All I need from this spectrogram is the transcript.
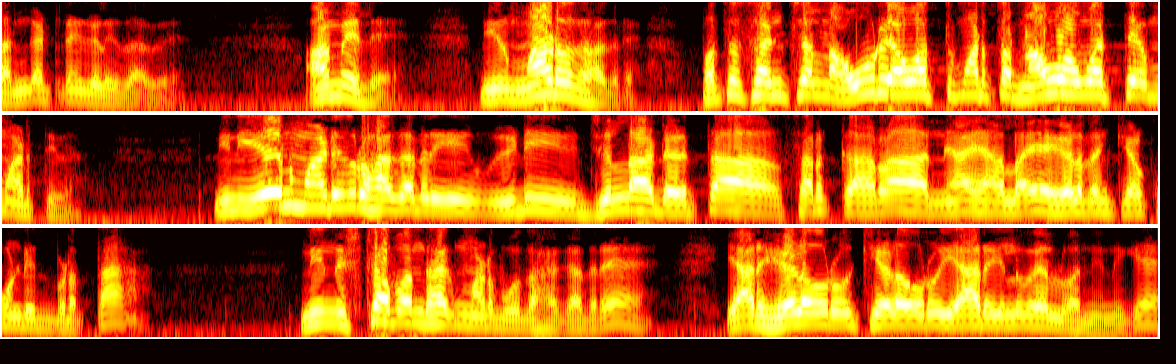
ಸಂಘಟನೆಗಳಿದ್ದಾವೆ ಆಮೇಲೆ ನೀನು ಮಾಡೋದಾದರೆ, ಪಥಸಂಚಲನ ಅವ್ರು ಯಾವತ್ತು ಮಾಡ್ತಾರೆ, ನಾವು ಅವತ್ತೇ ಮಾಡ್ತೀವಿ. ನೀನು ಏನು ಮಾಡಿದ್ರು ಹಾಗಾದ್ರೆ ಇಡೀ ಜಿಲ್ಲಾಡಳಿತ, ಸರ್ಕಾರ, ನ್ಯಾಯಾಲಯ ಹೇಳ್ದಂಗೆ ಕೇಳ್ಕೊಂಡಿದ್ದು ಬಿಡತ್ತಾ? ನೀನು ಇಷ್ಟ ಬಂದ ಹಾಗೆ ಮಾಡ್ಬೋದು ಹಾಗಾದರೆ? ಯಾರು ಹೇಳೋರು, ಕೇಳೋರು ಯಾರು ಇಲ್ವೇ ಇಲ್ವಾ ನಿನಗೆ?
